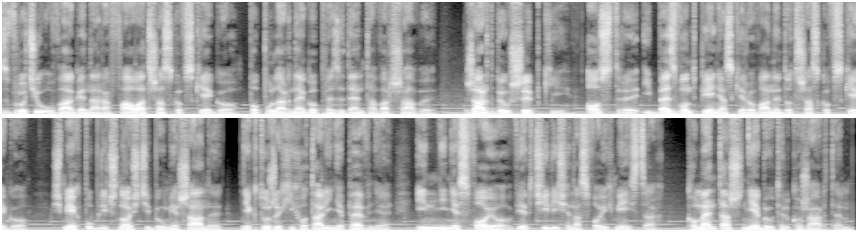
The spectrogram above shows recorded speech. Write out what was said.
zwrócił uwagę na Rafała Trzaskowskiego, popularnego prezydenta Warszawy. Żart był szybki, ostry i bez wątpienia skierowany do Trzaskowskiego. Śmiech publiczności był mieszany, niektórzy chichotali niepewnie, inni nieswojo wiercili się na swoich miejscach. Komentarz nie był tylko żartem.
